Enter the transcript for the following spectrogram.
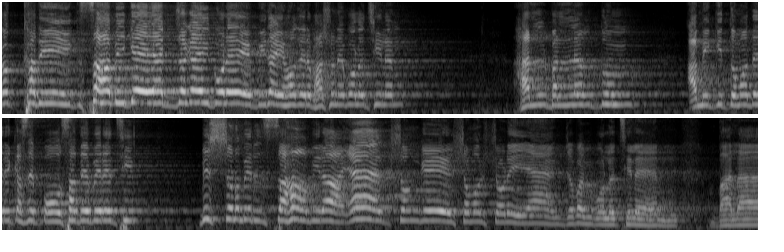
লক্ষাধিক সাহাবিকে এক জায়গায় করে বিদায় হজের ভাষণে বলেছিলেন, হাল বাল্লাগতুম? আমি কি তোমাদের কাছে পৌঁছাতে পেরেছি? বিশ্বনবীর সাহাবিরা একসঙ্গে সমস্বরে এক জবাবে বলেছিলেন, বালা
